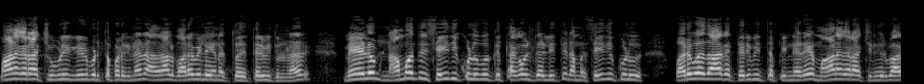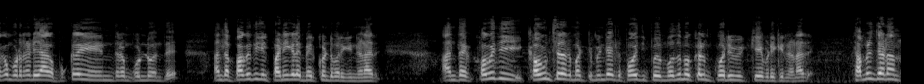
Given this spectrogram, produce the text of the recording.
மாநகராட்சி ஊழியர் ஈடுபடுத்தப்படுகின்றனர் அதனால் வரவில்லை என தெ- தெரிவித்துள்ளனர். மேலும் நமது செய்திக்குழுவுக்கு தகவல் தெளித்து நம்ம செய்திக்குழு வருவதாக தெரிவித்த பின்னரே மாநகராட்சி நிர்வாகம் உடனடியாக புக்கலை இயந்திரம் கொண்டு வந்து அந்த பகுதியில் பணிகளை மேற்கொண்டு வருகின்றனர். அந்த பகுதி கவுன்சிலர் மட்டுமின்றி அந்த பகுதி பொதுமக்களும் கோரிக்கை விடுக்கின்றனர். தமிழ் ஜனம்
